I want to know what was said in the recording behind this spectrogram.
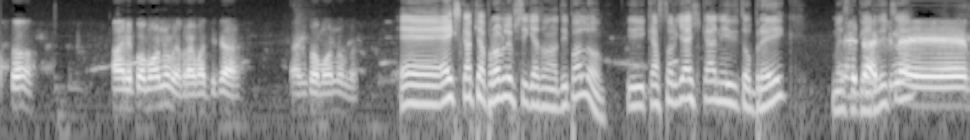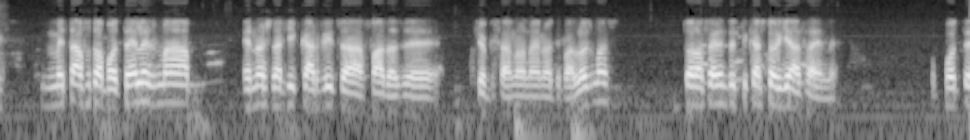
Αυτό. Ανυπομονούμε πραγματικά. Ανυπομονούμε. Ε, έχεις κάποια πρόβλεψη για τον αντίπαλο; Η Καστοριά έχει κάνει ήδη το break μέσα στην εντάξει, καρδίτσα. Ναι, μετά αυτό το αποτέλεσμα, ενώ στην αρχή η καρδίτσα φάνταζε πιο πιθανό να είναι ο αντιπαλός μας. Τώρα φαίνεται ότι η Καστοριά θα είναι. Οπότε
